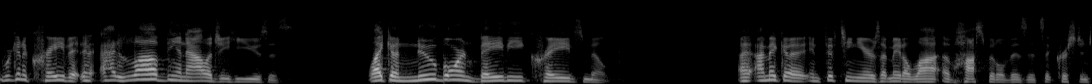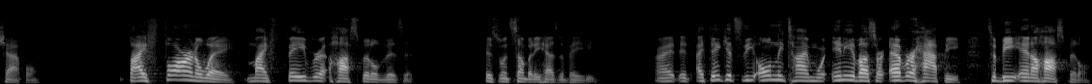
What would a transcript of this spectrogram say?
we're going to crave it. And I love the analogy He uses. Like a newborn baby craves milk. I, I make a, in 15 years, I've made a lot of hospital visits at Christian Chapel by far and away, my favorite hospital visit is when somebody has a baby. Right? It, I think it's the only time where any of us are ever happy to be in a hospital.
